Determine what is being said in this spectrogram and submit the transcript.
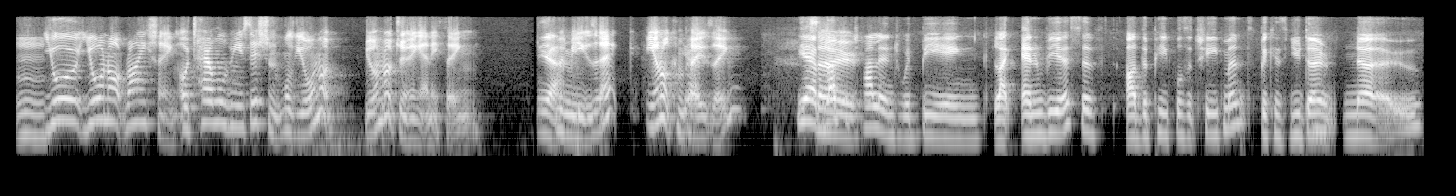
Mm, you're you're not writing. Or terrible musician. Well you're not you're not doing anything yeah. with music. You're not composing. Yeah, but that's So- the challenge with being like envious of other people's achievements because you don't know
